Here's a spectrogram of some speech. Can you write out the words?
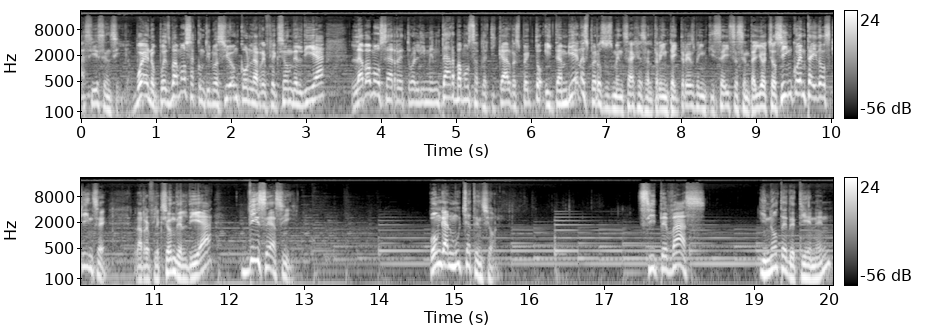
Así de sencillo. Bueno, pues vamos a continuación con la reflexión del día. La vamos a retroalimentar, vamos a platicar al respecto y también espero sus mensajes al 33 26 68 52 15. La reflexión del día dice así. Pongan mucha atención. Si te vas y no te detienen,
